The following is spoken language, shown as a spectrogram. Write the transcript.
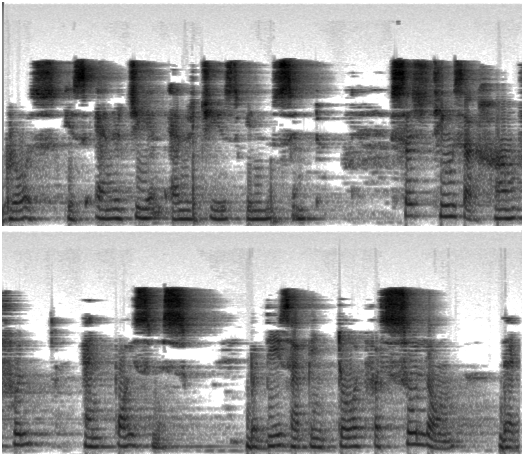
Gross is energy and energy is innocent. Such things are harmful and poisonous, but these have been taught for so long that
